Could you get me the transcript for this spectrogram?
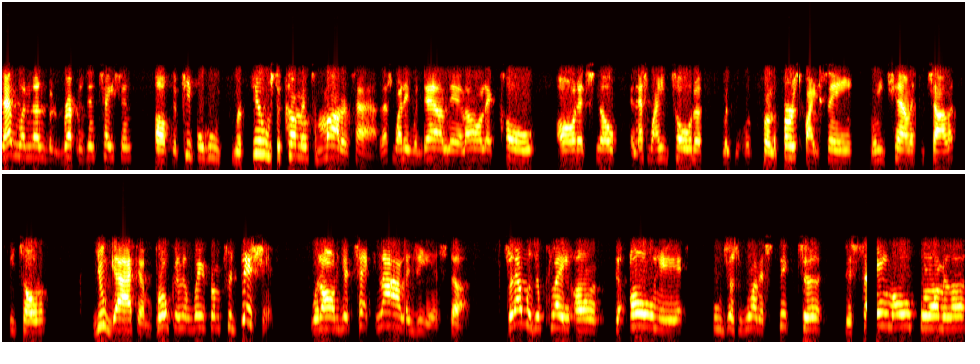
that wasn't nothing but representation of the people who refused to come into modern times. That's why they were down there in all that cold, all that snow, and that's why he told her from the first fight scene when he challenged T'Challa, he told him, "You guys have broken away from tradition with all your technology and stuff." So that was a play on the old heads who just want to stick to the same old formula,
